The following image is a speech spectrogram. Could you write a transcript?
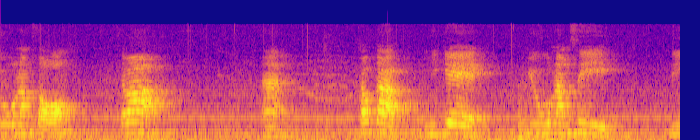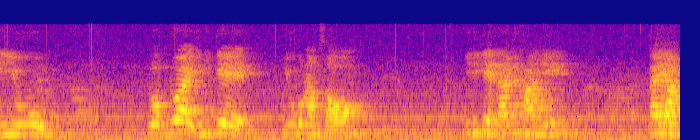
u กำลังสองใช่ป่ะ อะ เท่ากับอินทิเกรต u กำลังสี่ du ลบด้วยอินทิเกรต u กำลังสองอินทิเกตได้ไหมคะนนี้ ได้ยัง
